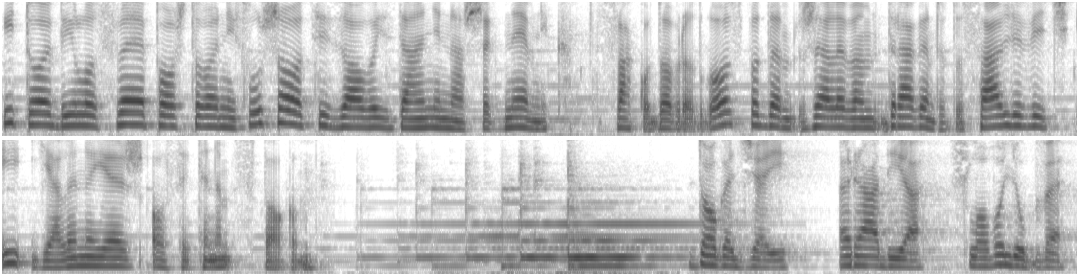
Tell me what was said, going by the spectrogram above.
I to je bilo sve, poštovani slušaoci, za ovo izdanje našeg dnevnika. Svako dobro od gospoda, žele vam Dragan Radosavljević i Jelena Jež, ostajte nam s Bogom. Događaj radija Slovo Ljubve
